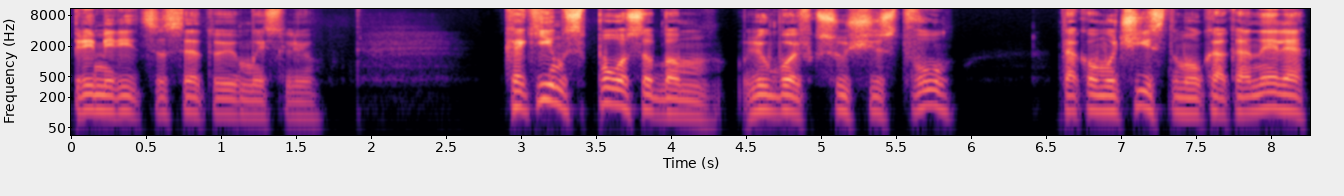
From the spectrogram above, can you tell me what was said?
примириться с этой мыслью. Каким способом любовь к существу, такому чистому, как Анеля,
